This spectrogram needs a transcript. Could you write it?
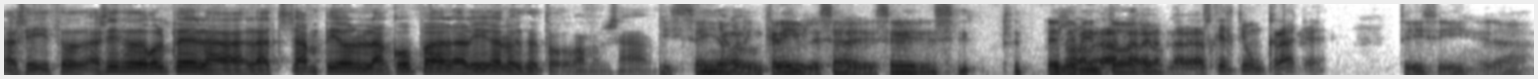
así, hizo, así hizo de golpe la, la, Champions, la Copa, la Liga, lo hizo todo, vamos. O sea, sí, señor, increíble, ¿sabes? Ese, ese, elemento. la, verdad, la, verdad, es que él tiene un crack, ¿eh? Sí, sí, era.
